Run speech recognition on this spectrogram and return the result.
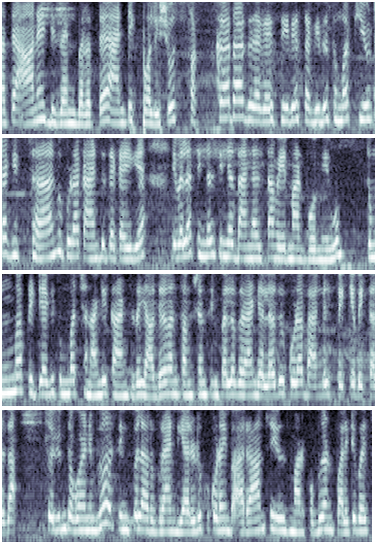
ಮತ್ತು ಆನೆ ಡಿಸೈನ್ ಬರುತ್ತೆ ಆ್ಯಂಟಿಕ್ ಪಾಲಿಶು ಸಕ್ಕದಾಗಿದೆ ಸೀರಿಯಸ್ ಆಗಿದ್ದು ತುಂಬಾ ಕ್ಯೂಟ್ ಆಗಿ ಚೆನ್ನಾಗೂ ಕೂಡ ಕಾಣಿಸುತ್ತೆ ಕೈಗೆ. ಇವೆಲ್ಲ ಸಿಂಗಲ್ ಸಿಂಗಲ್ ಬ್ಯಾಂಗಲ್ಸ್ನ ವೇರ್ ಮಾಡ್ಬೋದು ನೀವು? ತುಂಬಾ ಪ್ರಿಟಿಯಾಗಿ ತುಂಬಾ ಚೆನ್ನಾಗಿ ಕಾಣಿಸುತ್ತೆ. ಯಾವುದೇ ಒಂದು ಫಂಕ್ಷನ್ ಸಿಂಪಲ್ ಗ್ರ್ಯಾಂಡ್ ಎಲ್ಲದೂ ಕೂಡ ಬ್ಯಾಂಗಲ್ಸ್ ಬೇಕೇ ಬೇಕಲ್ವಾ? ಸೊ ಇದನ್ನ ತಗೊಂಡು ನೀವು ಸಿಂಪಲ್ ಅವ್ರ ಗ್ರ್ಯಾಂಡ್ ಎರಡಕ್ಕೂ ಕೂಡ ನೀವು ಆರಾಮ್ಸೆ ಯೂಸ್ ಮಾಡ್ಕೋಬಹುದು ಅಂಡ್ ಕ್ವಾಲಿಟಿ ವೈಸ್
